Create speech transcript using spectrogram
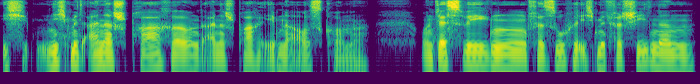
ich nicht mit einer Sprache und einer Sprachebene auskomme. Und deswegen versuche ich mit verschiedenen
